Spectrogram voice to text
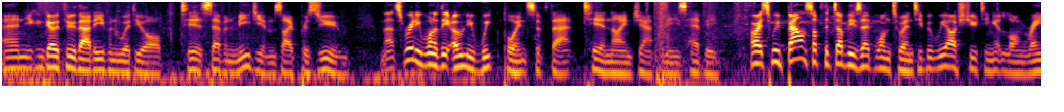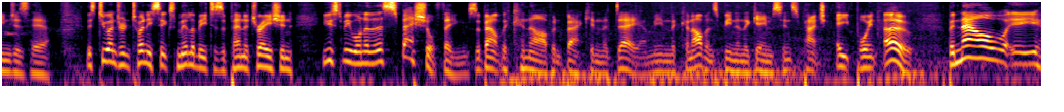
and you can go through that even with your tier 7 mediums, I presume. And that's really one of the only weak points of that tier 9 Japanese heavy. Alright, so we bounce off the WZ-120, but we are shooting at long ranges here. This 226mm of penetration used to be one of the special things about the Caernarvon back in the day. I mean, the Caernarvon's been in the game since patch 8.0, but now eh,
